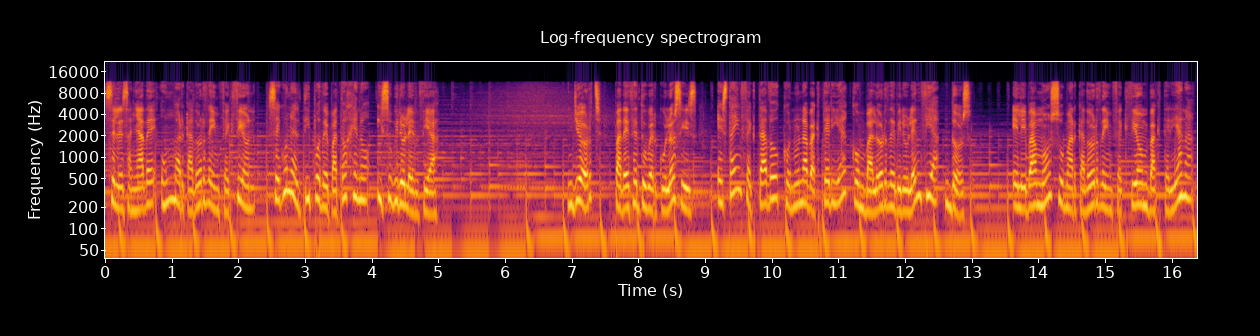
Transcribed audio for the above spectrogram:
se les añade un marcador de infección según el tipo de patógeno y su virulencia. George padece tuberculosis, está infectado con una bacteria con valor de virulencia 2. Elevamos su marcador de infección bacteriana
